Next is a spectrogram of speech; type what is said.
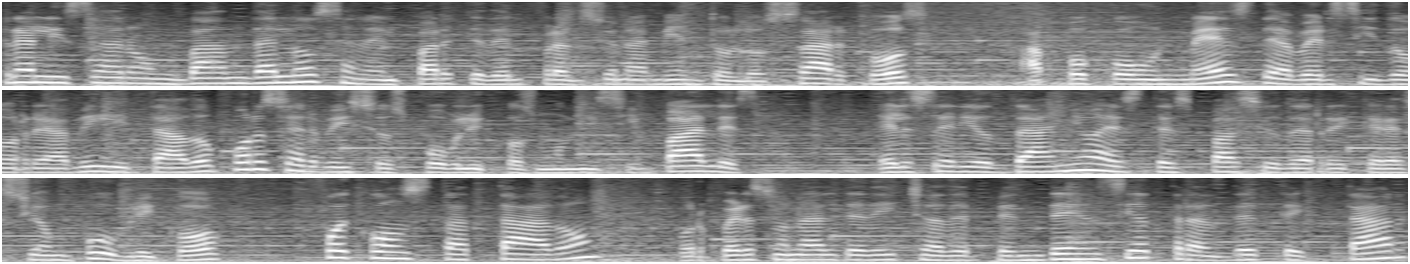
realizaron vándalos en el Parque del Fraccionamiento Los Arcos, a poco un mes de haber sido rehabilitado por servicios públicos municipales. El serio daño a este espacio de recreación público fue constatado por personal de dicha dependencia tras detectar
